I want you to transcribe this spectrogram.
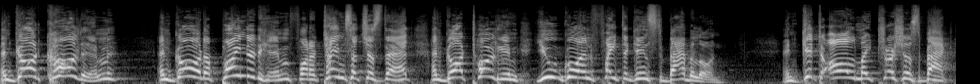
And God called him and God appointed him for a time such as that. And God told him, You go and fight against Babylon and get all my treasures back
